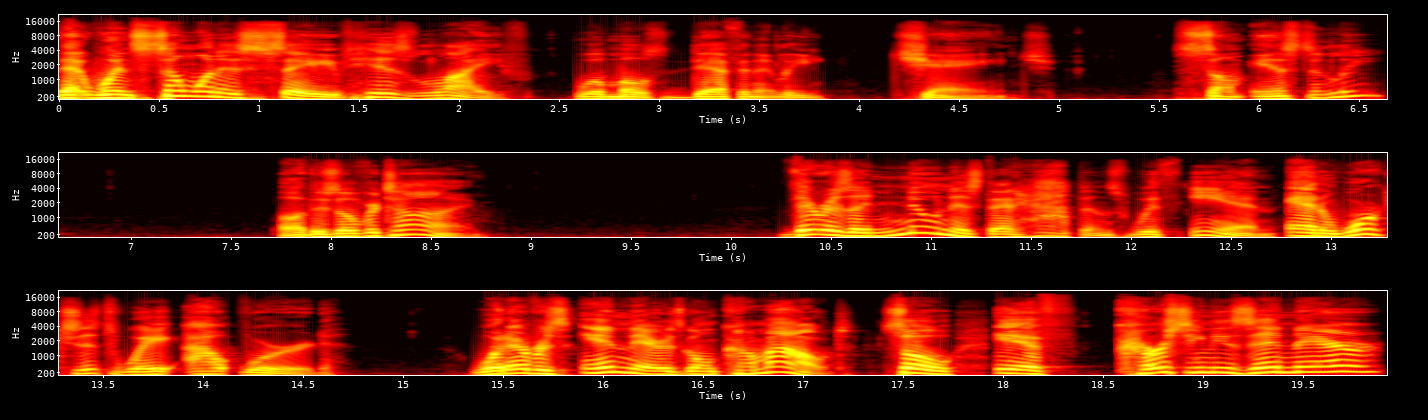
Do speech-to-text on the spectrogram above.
that when someone is saved, his life will most definitely change. Some instantly, others over time. There is a newness that happens within and works its way outward. Whatever's in there is going to come out. So if cursing is in there,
